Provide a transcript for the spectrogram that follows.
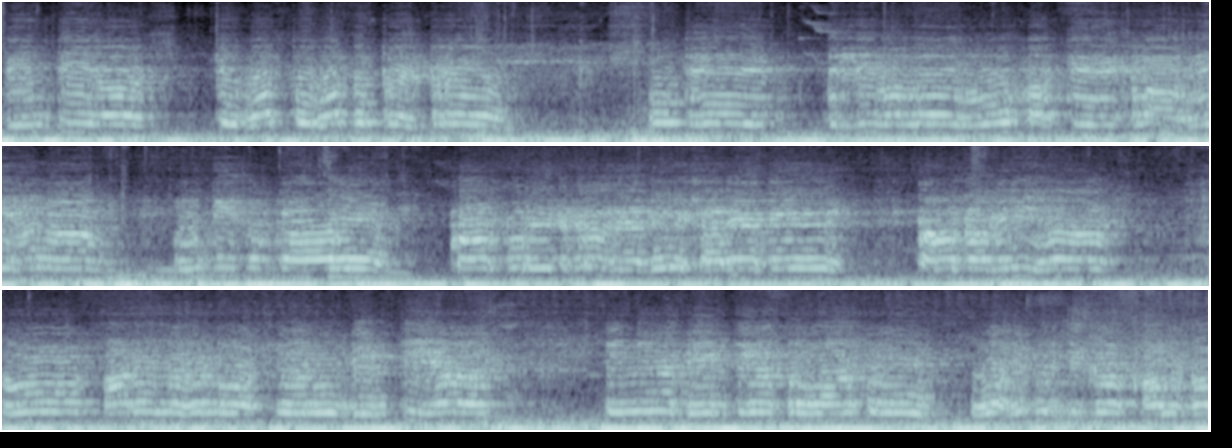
ਬੇਨਤੀ ਹੈ ਕਿ ਵੱਧ ਤੋਂ ਵੱਧ ਟਰੈਕਟਰ ਉੱਥੇ ਦਿੱਲੀ ਵੱਲ ਰੋਹ ਕਰਕੇ ਖਿਲਾਰਦੇ ਹਨ। ਮੋਦੀ ਸਰਕਾਰ ਕਾਰਪੋਰੇਟ ਘਰਾਣਿਆਂ ਦੇ ਇਸ਼ਾਰਿਆਂ ਤੇ ਕੰਮ ਕਰ ਰਹੀ ਹੈ ਸੋ ਸਾਰੇ ਨਗਰ ਨਿਵਾਸੀਆਂ ਨੂੰ ਬੇਨਤੀ ਹੈ ਇੰਨੀਆਂ ਬੇਨਤੀਆਂ ਪ੍ਰਵਾਨ ਕਰੋ ਵਾਹਿਗੁਰੂ ਜੀ ਕਾ ਖਾਲਸਾ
